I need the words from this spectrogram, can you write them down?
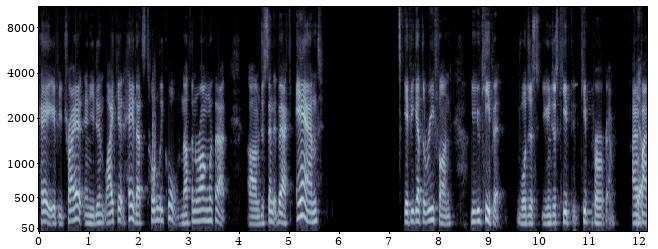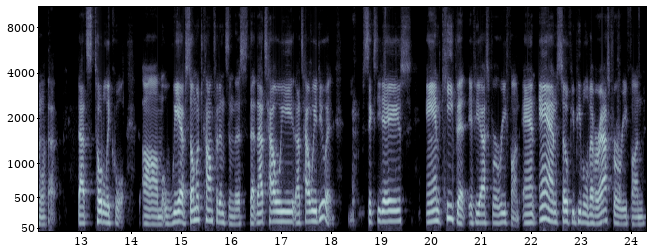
Hey, if you try it and you didn't like it, hey, that's totally cool. Nothing wrong with that. Um, just send it back. And if you get the refund, you keep it we'll just you can just keep keep the program. I'm fine with that. That's totally cool. Um, we have so much confidence in this that that's how we that's how we do it. 60 days and keep it if you ask for a refund. And and so few people have ever asked for a refund.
